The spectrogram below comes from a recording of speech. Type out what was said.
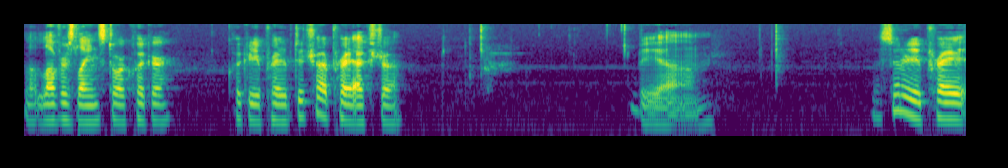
Lo- Lovers Lane store quicker. Quicker you pray. Do try to pray extra. Be um. The sooner you pray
